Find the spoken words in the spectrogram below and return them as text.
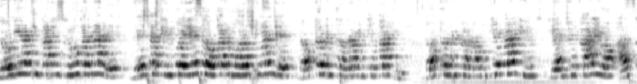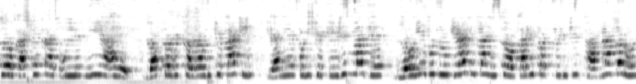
लोणी या ठिकाणी सुरू करणारे देशातील पहिले सहकार महर्षी म्हणजे डॉक्टर विठ्ठलराव विखे पाटील. डॉक्टर विठ्ठलराव विखे पाटील यांचे कार्य आज सहकार क्षेत्रात उल्लेखनीय आहे. डॉक्टर विठ्ठलराव विखे पाटील यांनी एकोणीसशे तेवीसमध्ये लोणी बुद्रुक या ठिकाणी सहकारी पतपिढीची स्थापना करून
